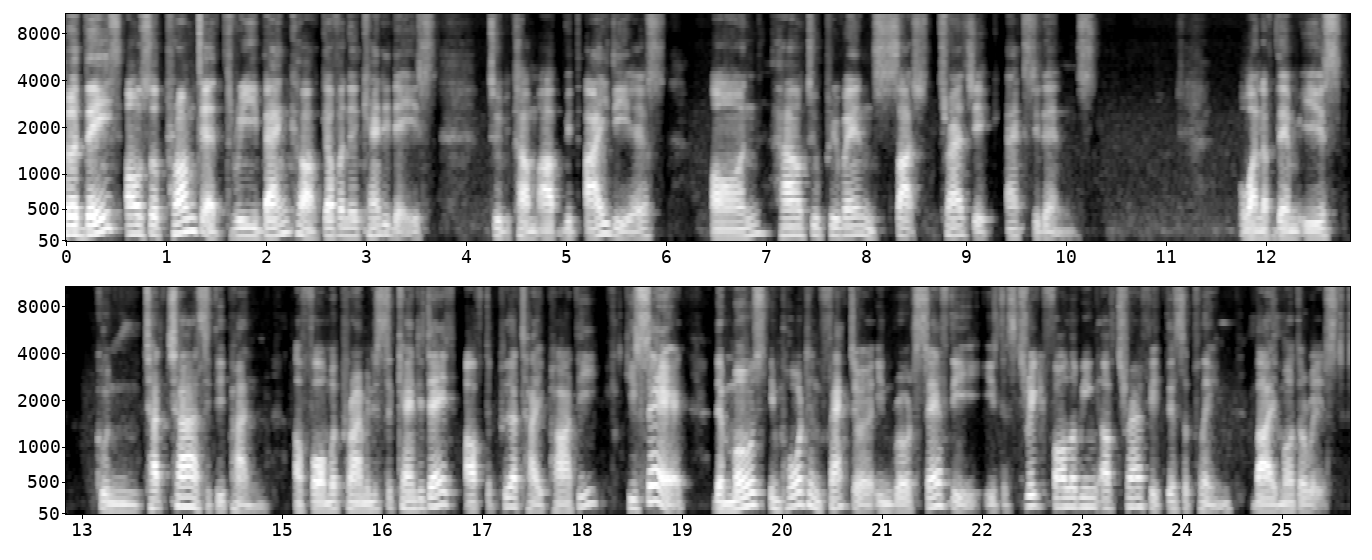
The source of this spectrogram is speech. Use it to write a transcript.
her death also prompted three Bangkok governor candidates to come up with ideas on how to prevent such tragic accidents. One of them is Kun Chadchart Sittipunt, a former prime minister candidate of the Pheu Thai party, he said the most important factor in road safety is the strict following of traffic discipline by motorists,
